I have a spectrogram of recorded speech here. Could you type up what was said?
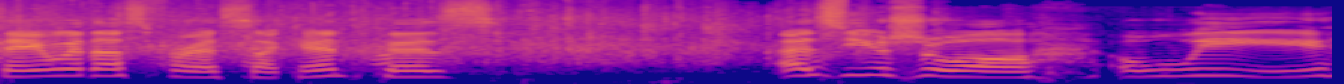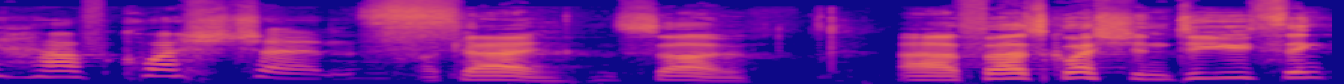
Stay with us for a second, because as usual, we have questions. Okay, so uh, first question Do you think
